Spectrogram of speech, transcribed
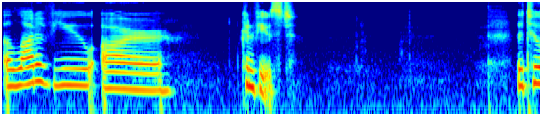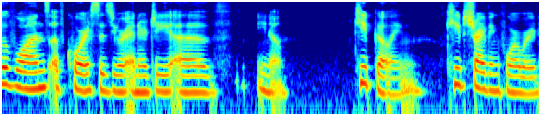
a lot of you are confused. The Two of Wands, of course, is your energy of, you know, keep going, keep striving forward.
